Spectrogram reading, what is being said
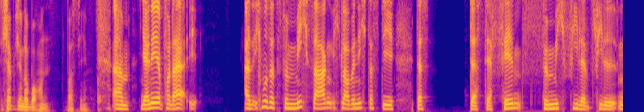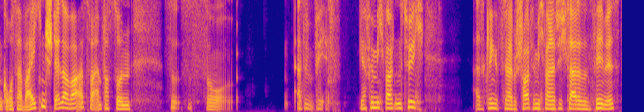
ich habe dich unterbrochen, Basti. Ähm, ja, nee, von daher, also ich muss jetzt für mich sagen, ich glaube nicht, dass die, dass, dass der Film für mich viele, viel ein großer Weichensteller war. Es war einfach so ein, so, so also ja, für mich war natürlich, also klingt jetzt total bescheuert, für mich war natürlich klar, dass es ein Film ist.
